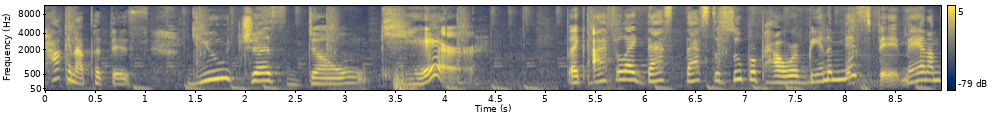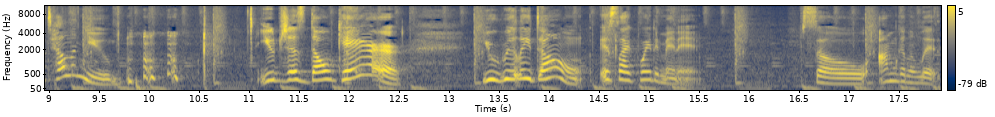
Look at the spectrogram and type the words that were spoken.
How can I put this? You just don't care. Like I feel like that's that's the superpower of being a misfit, man. I'm telling you. you just don't care. You really don't. It's like, wait a minute. So, I'm going to let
